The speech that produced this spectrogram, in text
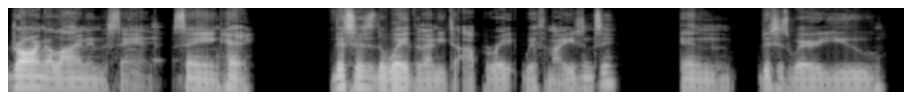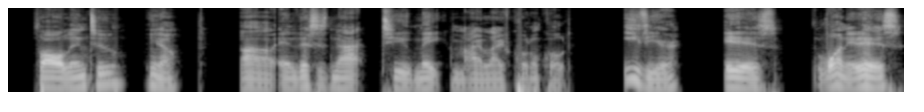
drawing a line in the sand, saying, "Hey, this is the way that I need to operate with my agency, and this is where you fall into, you know, uh, and this is not to make my life quote unquote easier. It is one, it is,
